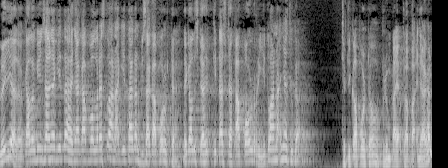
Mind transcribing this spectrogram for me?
Lo iya loh, kalau misalnya kita hanya Kapolres itu anak kita kan bisa Kapolda. Tapi kalau sudah kita sudah Kapolri itu anaknya juga jadi Kapolda belum kayak bapaknya kan.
